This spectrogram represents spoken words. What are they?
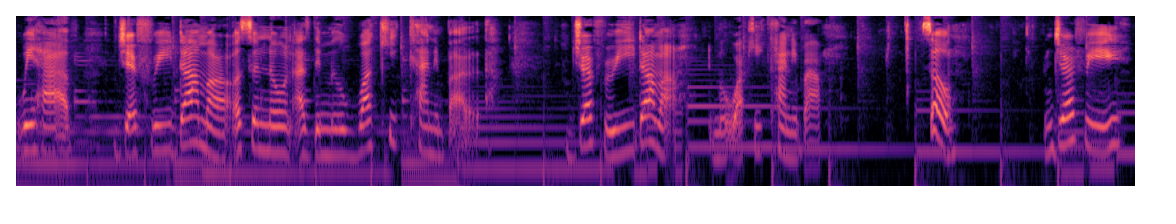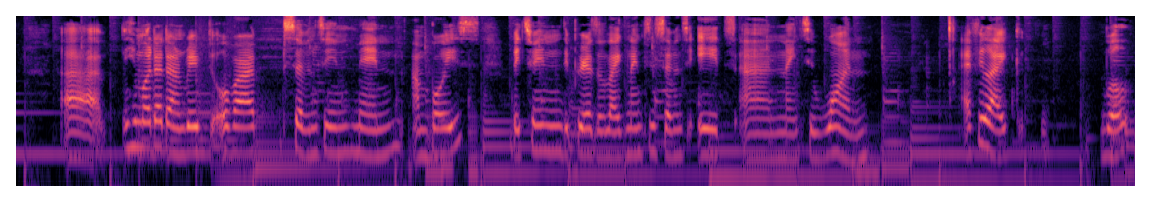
we have Jeffrey Dahmer, also known as the Milwaukee Cannibal. Jeffrey Dahmer, the Milwaukee Cannibal. So, Jeffrey uh, he murdered and raped over 17 men and boys between the periods of like 1978 and 91. I feel like, well,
